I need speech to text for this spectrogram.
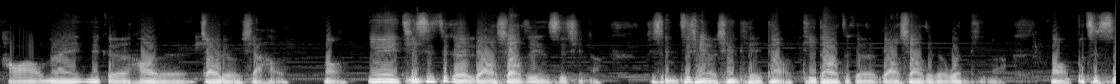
好啊，我们来那个好好的交流一下好了哦，因为其实这个疗效这件事情啊，就是你之前有先提到提到这个疗效这个问题嘛，哦，不只是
